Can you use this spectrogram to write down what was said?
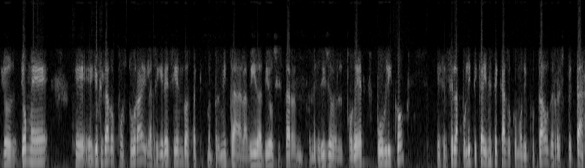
yo yo me eh, yo he fijado postura y la seguiré siendo hasta que me permita la vida Dios y estar en el ejercicio del poder público, ejercer la política y en este caso como diputado de respetar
